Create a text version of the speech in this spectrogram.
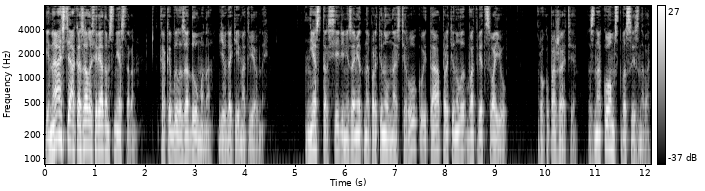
и Настя оказалась рядом с Нестором как и было задумано Евдокией Матвеевной. Нестор, сидя, незаметно протянул Насте руку, и та протянула в ответ свою. Рукопожатие. Знакомство сызного.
